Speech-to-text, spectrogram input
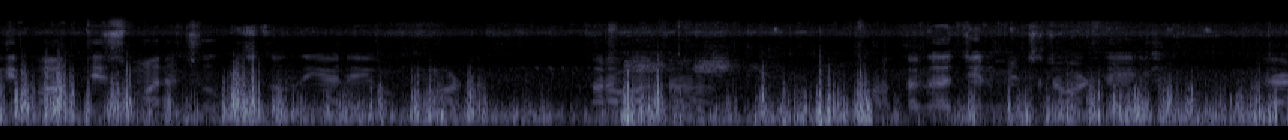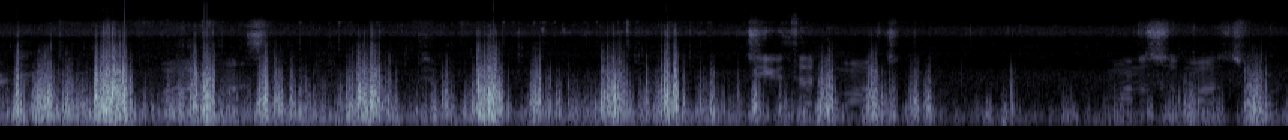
ఇది బాప్తిస్మాన్ని చూపిస్తుంది అనే ఒక మాట తర్వాత కొత్తగా జన్మించడం అంటే డాడీ మారు మనసు జీవితాన్ని మార్చుకోవడం మనసు మార్చుకోవడం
